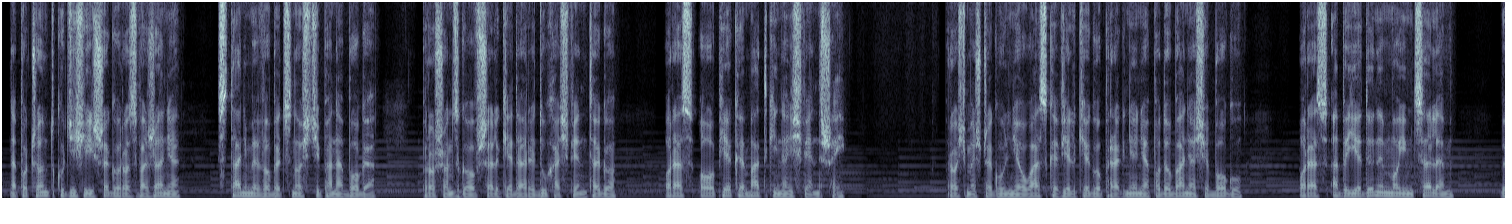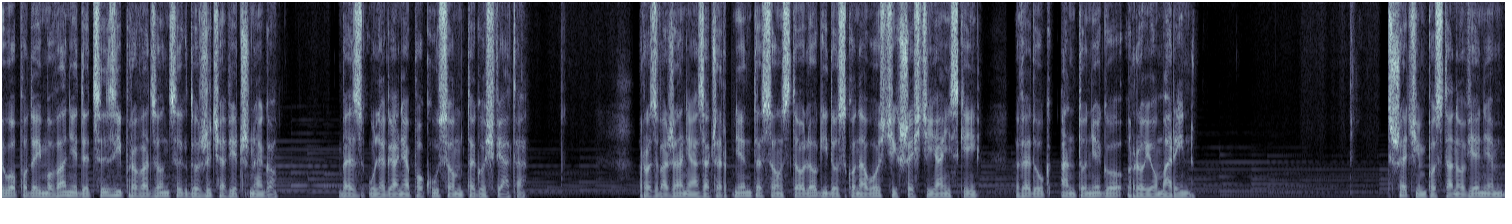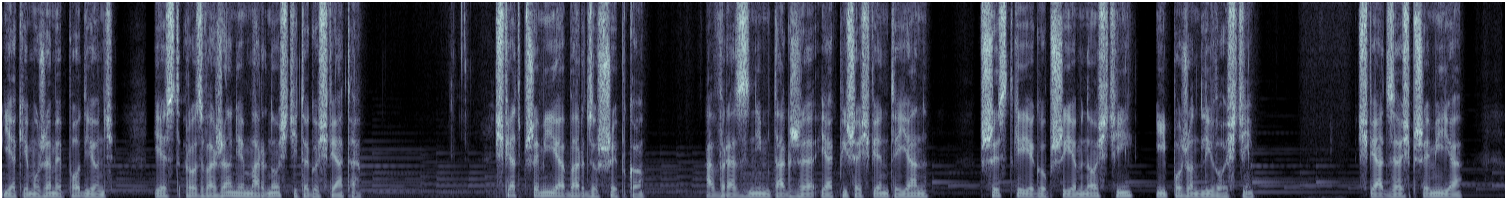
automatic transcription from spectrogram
Na początku dzisiejszego rozważania stańmy w obecności Pana Boga, prosząc Go o wszelkie dary Ducha Świętego oraz o opiekę Matki Najświętszej. Prośmy szczególnie o łaskę wielkiego pragnienia podobania się Bogu oraz aby jedynym moim celem było podejmowanie decyzji prowadzących do życia wiecznego, bez ulegania pokusom tego świata. Rozważania zaczerpnięte są z teologii doskonałości chrześcijańskiej według Antoniego Royo Marin. Trzecim postanowieniem, jakie możemy podjąć, jest rozważanie marności tego świata. Świat przemija bardzo szybko, a wraz z nim także, jak pisze święty Jan, wszystkie jego przyjemności i porządliwości. Świat zaś przemija,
